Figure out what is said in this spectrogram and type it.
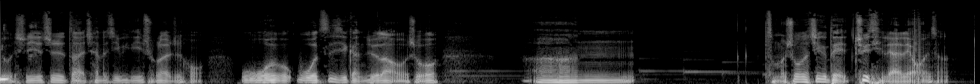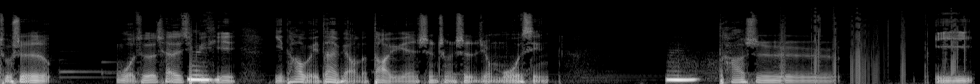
有时也是在 ChatGPT 出来之后，我我自己感觉到我说，嗯，怎么说呢？这个得具体来聊一下。就是我觉得 ChatGPT 以它为代表的大语言生成式的这种模型。嗯，它是以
